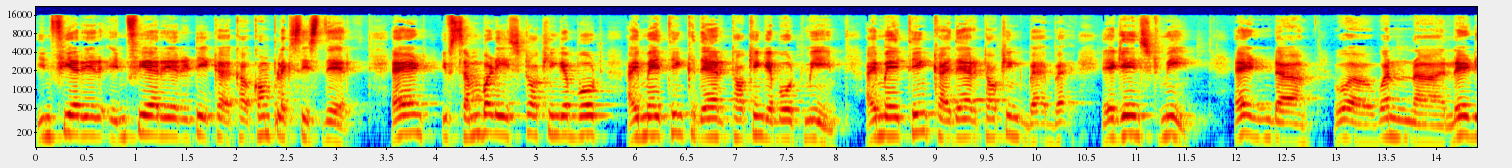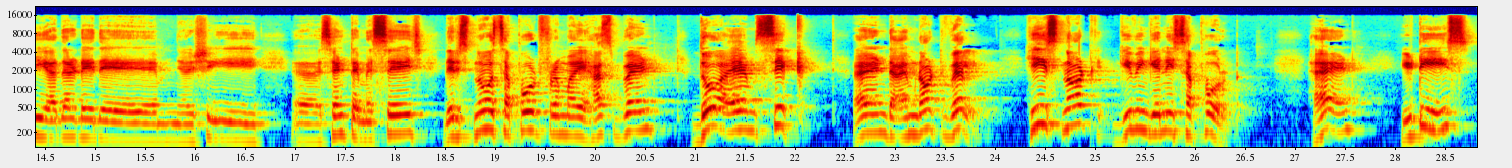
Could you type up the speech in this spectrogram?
inferior, inferiority co- co- complex is there. And if somebody is talking about, I may think they are talking about me. I may think they are talking against me. And uh, one uh, lady other day, they, um, she uh, sent a message. There is no support from my husband, though I am sick and I am not well. He is not giving any support and it is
